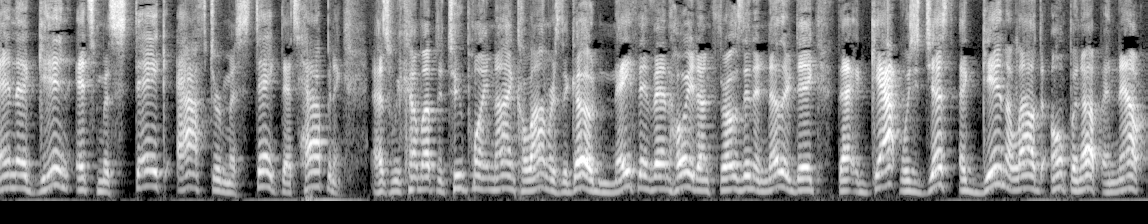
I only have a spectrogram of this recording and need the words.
And again, it's mistake after mistake that's happening. As we come up to 2.9 kilometers to go, Nathan Van Hooydonck throws in another dig. That gap was just again allowed to open up, and now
